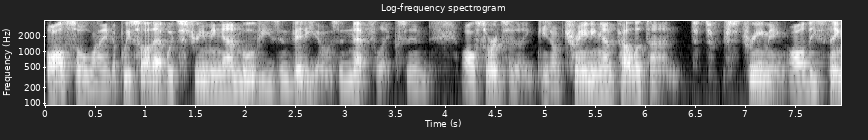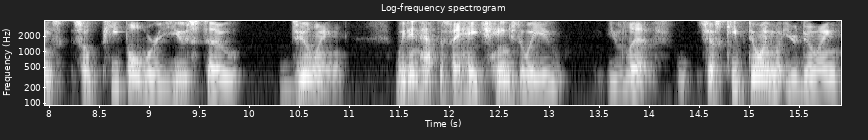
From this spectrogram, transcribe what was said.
also lined up. We saw that with streaming on movies and videos and Netflix and all sorts of things, you know, training on Peloton, t- streaming, all these things. So people were used to doing. We didn't have to say, "Hey, change the way you you live. Just keep doing what you're doing."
